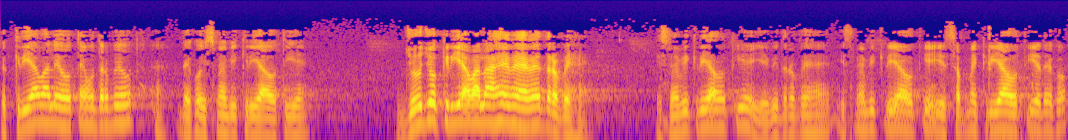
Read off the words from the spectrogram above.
तो क्रिया वाले होते हैं, वो द्रव्य होते हैं देखो, इसमें भी क्रिया होती है। जो जो क्रिया वाला है, वह वह द्रव्य है। इसमें भी क्रिया होती है, ये भी द्रव्य है। इसमें भी क्रिया होती है, ये सब में क्रिया होती है, देखो।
